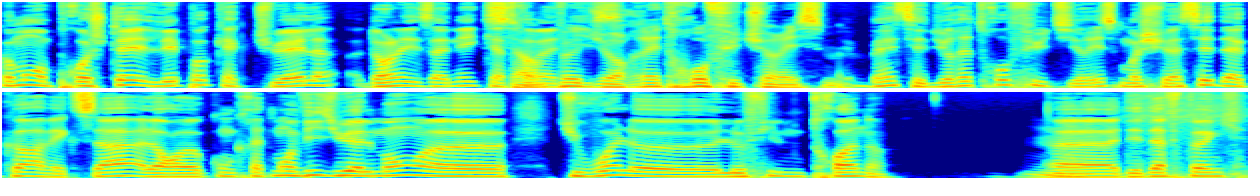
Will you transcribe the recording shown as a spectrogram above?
comment on projetait l'époque actuelle dans les années c'est 90. un peu du rétro-futurisme. Ben, c'est du rétro-futurisme. Moi, je suis assez d'accord avec ça. Alors, euh, concrètement, visuellement, euh, tu vois le, le film Tron euh, des Daft Punk?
